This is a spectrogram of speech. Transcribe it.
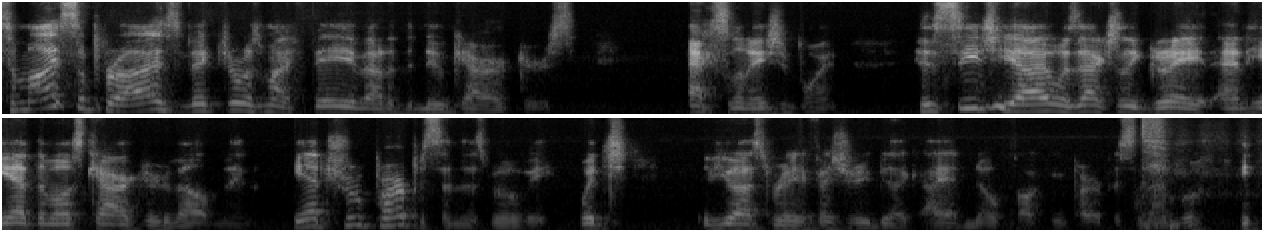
To my surprise, Victor was my fave out of the new characters. Exclamation point. His CGI was actually great, and he had the most character development. He had true purpose in this movie, which, if you asked Ray Fisher, he'd be like, I had no fucking purpose in that movie.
